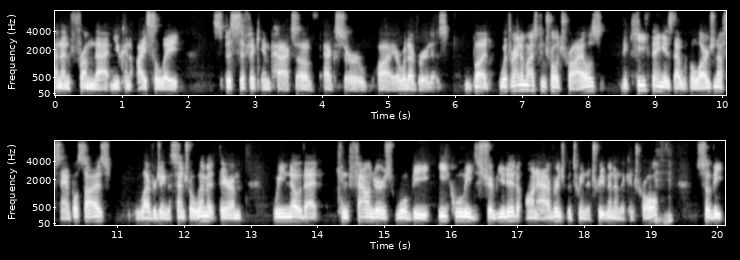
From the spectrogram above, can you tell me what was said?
and then from that you can isolate specific impacts of X or Y or whatever it is. But with randomized controlled trials, the key thing is that with a large enough sample size, leveraging the central limit theorem, we know that confounders will be equally distributed on average between the treatment and the control. Mhm. So the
